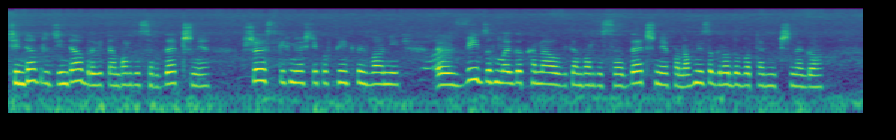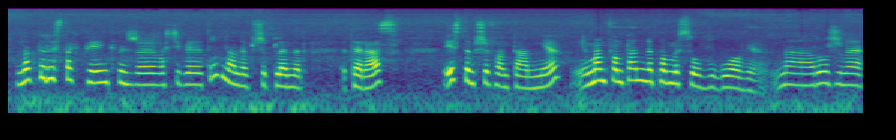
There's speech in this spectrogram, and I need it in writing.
Dzień dobry, dzień dobry, witam bardzo serdecznie wszystkich miłośników pięknych woni, e, widzów mojego kanału, witam bardzo serdecznie, ponownie z ogrodu botanicznego, no który jest tak piękny, że właściwie trudno lepszy plener teraz. Jestem przy fontannie, mam fontannę pomysłów w głowie na różne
